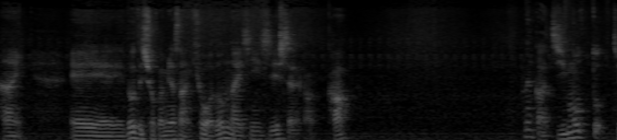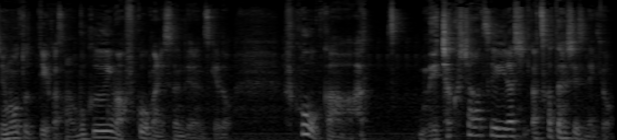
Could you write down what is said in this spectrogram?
はいえー、どうでしょうか？皆さん今日はどんな一日でしたか？なんか地元地元っていうかその僕今福岡に住んでるんですけど福岡めちゃくちゃ暑いらしい暑かったらしいですね今日。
